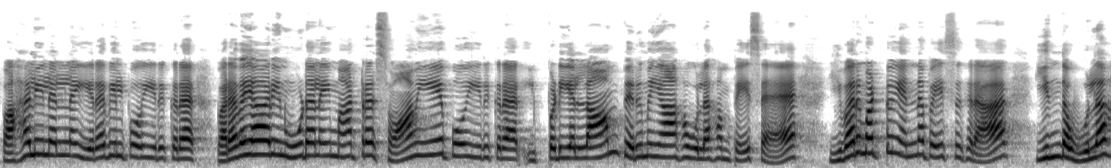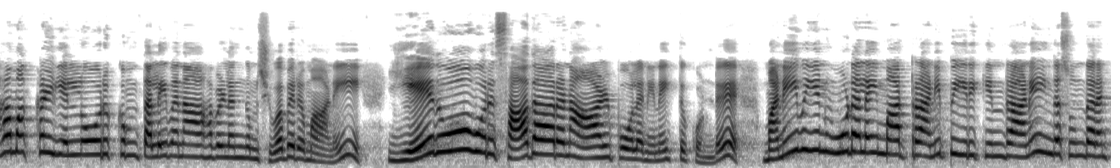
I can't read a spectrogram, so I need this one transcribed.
பகலில் அல்ல இரவில் போயிருக்கிறார். பறவையாரின் ஊடலை மாற்ற சுவாமியே போயிருக்கிறார். இப்படியெல்லாம் பெருமையாக உலகம் பேச இவர் மட்டும் என்ன பேசுகிறார்? இந்த உலக மக்கள் எல்லோருக்கும் தலைவனாக விளங்கும் சிவபெருமானை ஏதோ ஒரு சாதாரண ஆள் போல நினைத்து கொண்டு மனைவியின் ஊடலை மாற்ற அனுப்பி இருக்கின்றானே இந்த சுந்தரன்.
